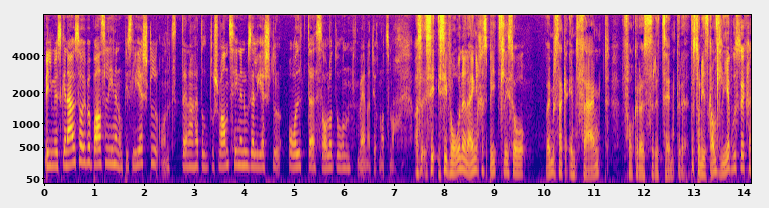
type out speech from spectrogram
Weil ich muss genauso über Basel rein und bis Liestel und dann hat er den Schwanz hinten raus Liestel, Olten, Solothurn wäre natürlich noch zu machen. Also Sie, Sie wohnen eigentlich ein bisschen so wenn wir sagen, entfernt von grösseren Zentren. Das tue ich jetzt ganz lieb ausdrücken.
